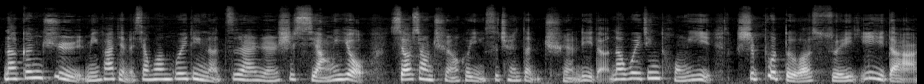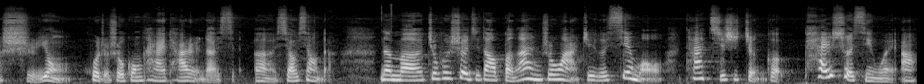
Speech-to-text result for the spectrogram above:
那根据民法典的相关规定呢，自然人是享有肖像权和隐私权等权利的。那未经同意是不得随意的使用或者说公开他人的呃肖像的。那么就会涉及到本案中啊，这个谢某他其实整个拍摄行为啊，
